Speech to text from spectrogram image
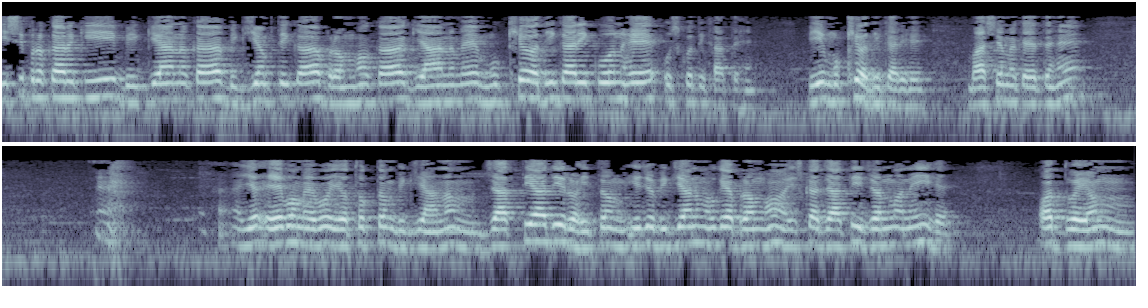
इसी प्रकार की विज्ञान का, विज्ञप्ति का, ब्रह्म का ज्ञान में मुख्य अधिकारी कौन है, उसको दिखाते हैं। ये मुख्य अधिकारी है। भाष्य में कहते हैं एवं एवं यथोक्तम विज्ञानम, जात्यादि रहितम। ये जो विज्ञान हो गया ब्रह्म, इसका जाति जन्म नहीं है। अद्वयम।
